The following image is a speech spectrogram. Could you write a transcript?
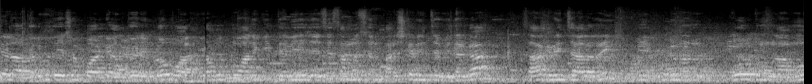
జిల్లా తెలుగుదేశం పార్టీ ఆధ్వర్యంలో వారి ప్రభుత్వానికి తెలియజేసి సమస్యను పరిష్కరించే విధంగా సహకరించాలని మిమ్మల్ని కోరుతున్నాము.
